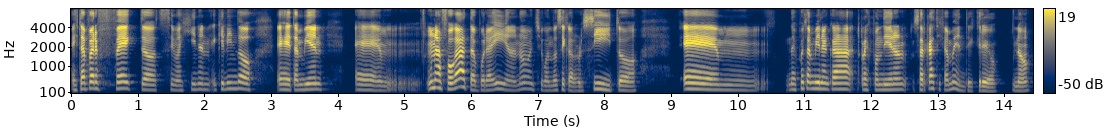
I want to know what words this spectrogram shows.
Está perfecto, ¿se imaginan? Qué lindo eh, también una fogata por ahí en la noche cuando hace calorcito. Em, después también acá respondieron sarcásticamente, creo, ¿no?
